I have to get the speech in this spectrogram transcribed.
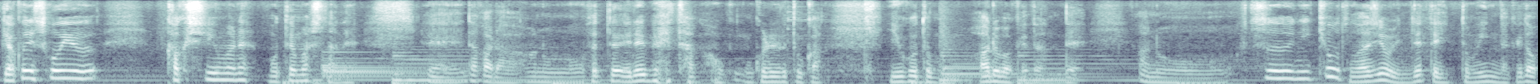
逆にそういう確信はね持てましたね、えー、だからあのそうやってエレベーターが遅れるとかいうこともあるわけなんであの普通に今日と同じように出て行ってもいいんだけど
